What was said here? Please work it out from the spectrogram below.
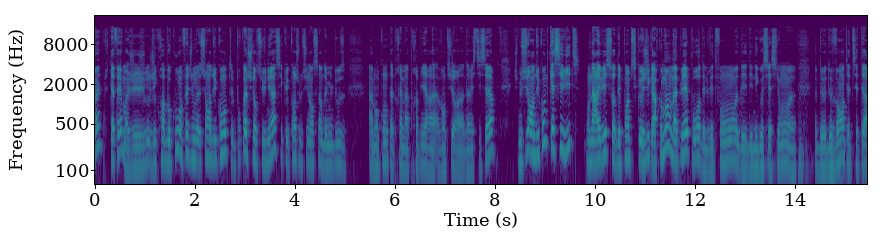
Ouais, tout à fait. Moi, j'y crois beaucoup. En fait, je me suis rendu compte, pourquoi je suis en venu là, c'est que quand je me suis lancé en 2012 à mon compte après ma première aventure euh, d'investisseur, je me suis rendu compte qu'assez vite, on arrivait sur des points psychologiques. Alors comment on m'appelait pour des levées de fonds, des, des négociations euh, de, de, vente, etc.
